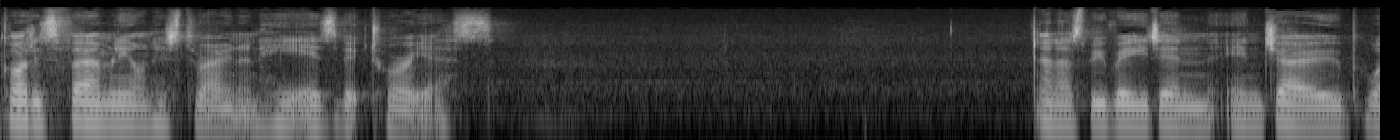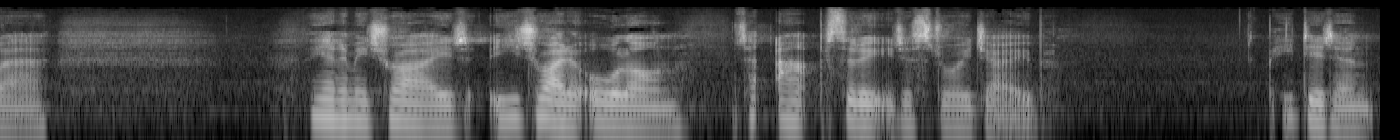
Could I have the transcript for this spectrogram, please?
God is firmly on his throne and he is victorious. And as we read in, in Job, where the enemy tried, he tried it all on to absolutely destroy Job. But he didn't,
